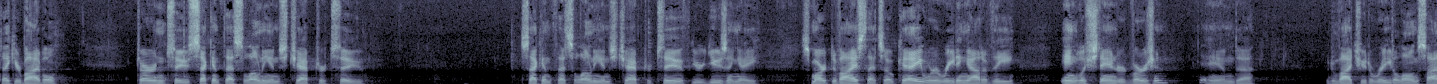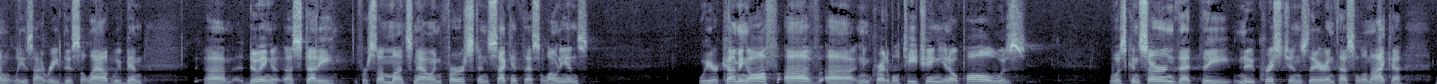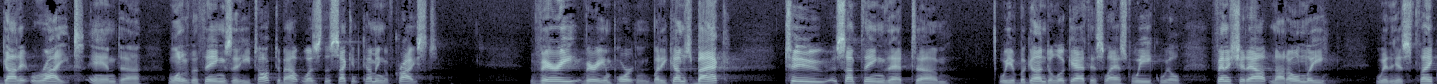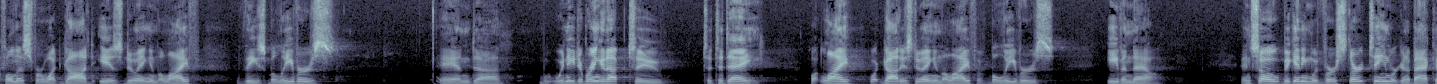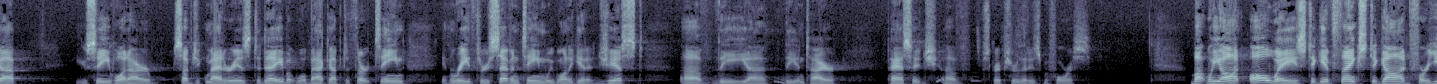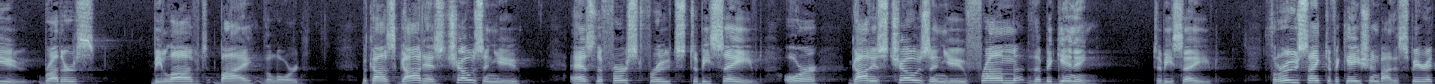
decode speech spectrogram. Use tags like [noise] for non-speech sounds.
Take your Bible, turn to Second Thessalonians chapter 2. Second Thessalonians chapter 2. If you're using a smart device, that's okay. We're reading out of the English Standard Version, and uh, would invite you to read along silently as I read this aloud. We've been um, doing a, study for some months now in First and Second Thessalonians. We are coming off of uh, an incredible teaching. You know, Paul was was concerned that the new Christians there in Thessalonica got it right, and uh, one of the things that he talked about was the second coming of Christ. Very, very important. But he comes back to something that um, we have begun to look at this last week. We'll finish it out not only with his thankfulness for what God is doing in the life these believers, and uh, we need to bring it up to, to today, what, life, what God is doing in the life of believers even now. And so, beginning with verse 13, we're going to back up. You see what our subject matter is today, but we'll back up to 13 and read through 17. We want to get a gist of the, uh, the entire passage of Scripture that is before us. But we ought always to give thanks to God for you, brothers, beloved by the Lord, because God has chosen you as the first fruits to be saved, or God has chosen you from the beginning to be saved through sanctification by the Spirit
